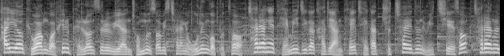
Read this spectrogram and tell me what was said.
타이어 교환과 휠 밸런스를 위한 전문 서비스 차량이 오는 것부터 차량에 데미지가 가지 않게 제가 주차해둔 위치에서 차량을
